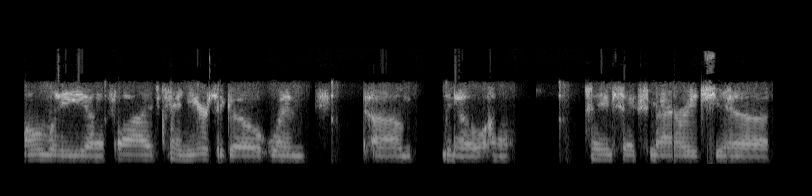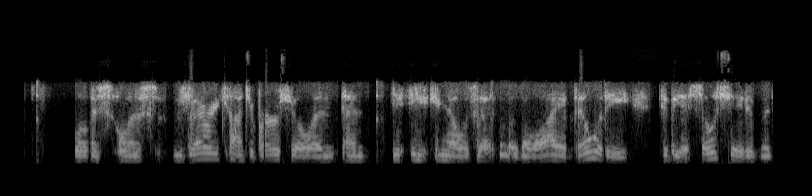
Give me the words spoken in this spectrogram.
only uh, five, ten years ago, when um, you know uh, same-sex marriage uh, was was very controversial and and you know was a was a liability to be associated with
